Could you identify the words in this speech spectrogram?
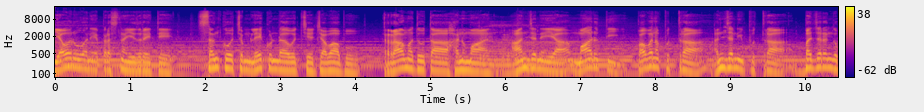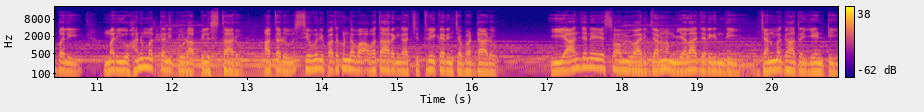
ఎవరు అనే ప్రశ్న ఎదురైతే సంకోచం లేకుండా వచ్చే జవాబు రామదూత హనుమాన్ ఆంజనేయ మారుతి పవనపుత్ర అంజనీపుత్ర బజరంగబలి మరియు హనుమత్ అని కూడా పిలుస్తారు. అతడు శివుని పదకొండవ అవతారంగా చిత్రీకరించబడ్డాడు. ఈ ఆంజనేయ స్వామి వారి జననం ఎలా జరిగింది? జన్మగాథ ఏంటి?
